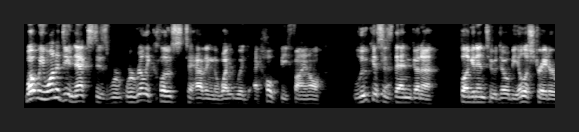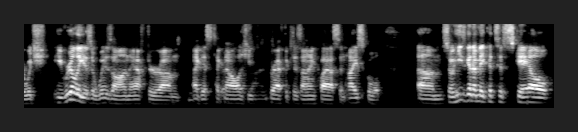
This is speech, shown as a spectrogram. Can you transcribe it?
what we want to do next is we're, we're really close to having the whitewood i hope be final lucas yeah. is then going to plug it into adobe illustrator which he really is a whiz on after um, i guess technology graphic design class in high school. Um, so he's going to make it to scale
